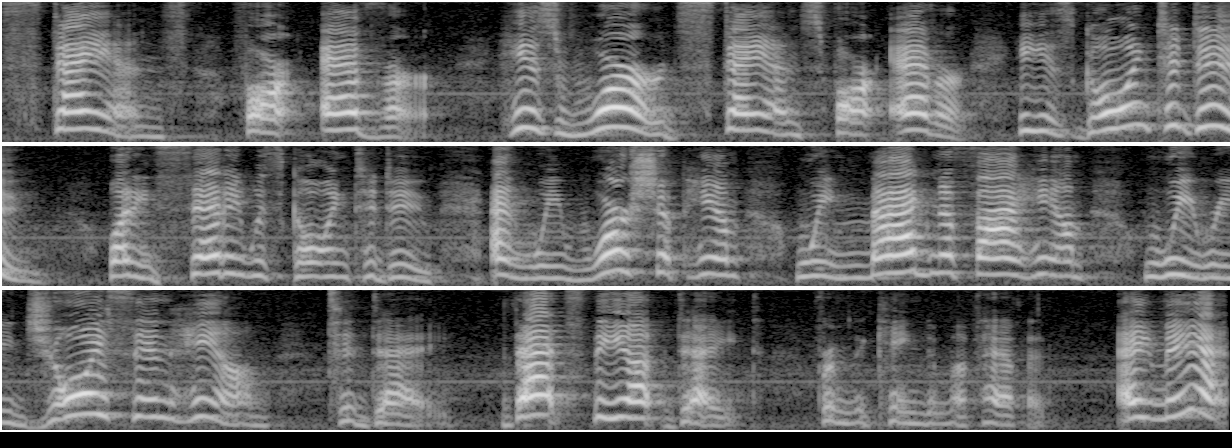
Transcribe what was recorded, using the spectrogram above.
stands forever. His word stands forever. He is going to do what He said He was going to do. And we worship Him, we magnify Him, we rejoice in Him today. That's the update from the kingdom of heaven. Amen.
